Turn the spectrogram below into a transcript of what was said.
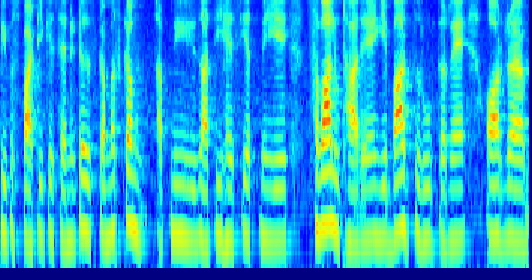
पीपल्स पार्टी के सेनेटर्स कम अज़ कम अपनी ज़ाती हैसियत में ये सवाल उठा रहे हैं, ये बात ज़रूर कर रहे हैं और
